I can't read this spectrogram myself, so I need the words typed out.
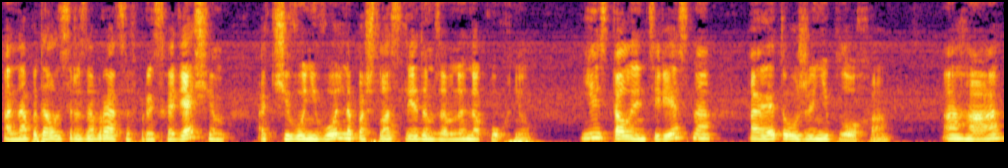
Она пыталась разобраться в происходящем, отчего невольно пошла следом за мной на кухню. Ей стало интересно, а это уже неплохо. «Ага.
